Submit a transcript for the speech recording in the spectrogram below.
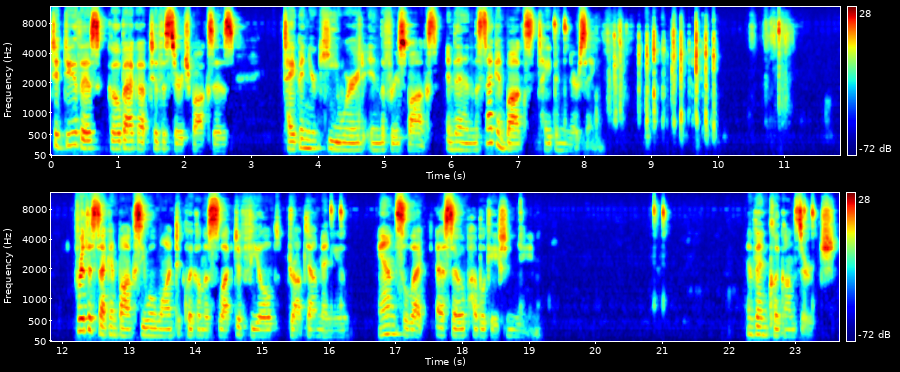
To do this, go back up to the search boxes, type in your keyword in the first box, and then in the second box, type in nursing. For the second box, you will want to click on the Select a Field drop-down menu and select SO Publication Name and then click on Search.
